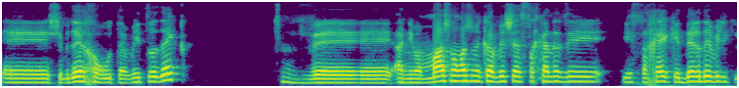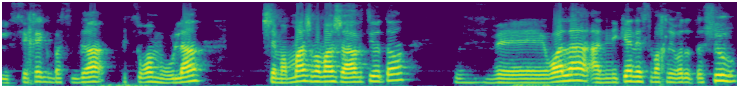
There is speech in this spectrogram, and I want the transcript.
אה, שבדרך כלל הוא תמיד צודק, ואני ממש ממש מקווה שהשחקן הזה ישחק את דר דביל, כי הוא שיחק בסדרה בצורה מעולה, שממש ממש אהבתי אותו, ווואלה, אני כן אשמח לראות אותו שוב.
